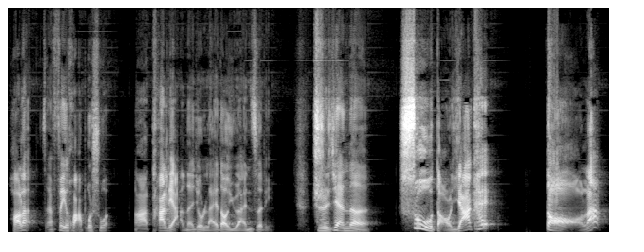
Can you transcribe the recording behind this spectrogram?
好了，咱废话不说啊，他俩呢就来到园子里，只见那树倒芽开，倒了。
